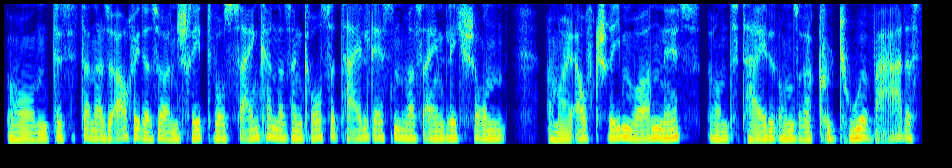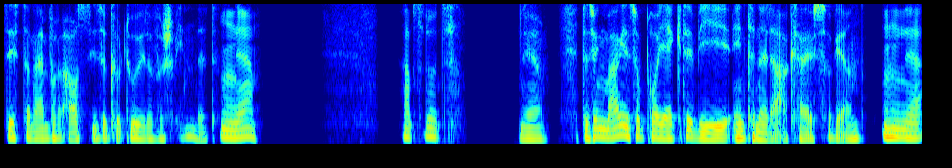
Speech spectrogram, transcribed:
Und das ist dann also auch wieder so ein Schritt, wo es sein kann, dass ein großer Teil dessen, was eigentlich schon einmal aufgeschrieben worden ist und Teil unserer Kultur war, dass das dann einfach aus dieser Kultur wieder verschwindet. Ja, absolut. Ja, deswegen mag ich so Projekte wie Internet Archives so gern. Mhm, ja.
